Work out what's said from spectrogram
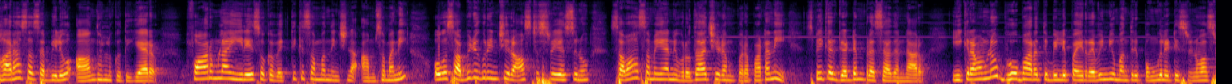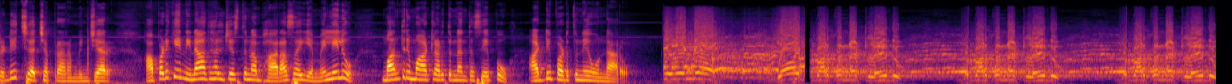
భారాస సభ్యులు ఆందోళనకు దిగారు. ఫార్ములా ఈ రేస్ ఒక వ్యక్తికి సంబంధించిన అంశమని ఒక సభ్యుడి గురించి రాష్ట్ర శ్రేయస్సును సభా సమయాన్ని వృధా చేయడం పొరపాటని స్పీకర్ గడ్డం ప్రసాద్ అన్నారు. ఈ క్రమంలో భూభారతి బిల్లుపై రెవెన్యూ మంత్రి పొంగులెట్టి శ్రీనివాసరెడ్డి చర్చ ప్రారంభించారు. అప్పటికే నినాదాలు చేస్తున్న భారాస ఎమ్మెల్యేలు మంత్రి మాట్లాడుతున్నంతసేపు అడ్డిపడుతూనే ఉన్నారు. పడుతున్నట్లేదు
